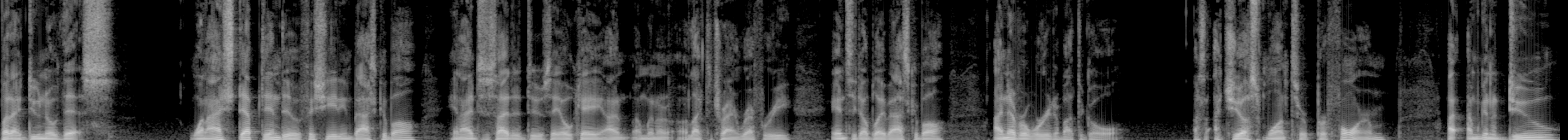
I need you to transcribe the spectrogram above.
but I do know this. When I stepped into officiating basketball and I decided to say, okay, I'm, I'm going to like to try and referee NCAA basketball, I never worried about the goal. I just want to perform. I, I'm going to do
